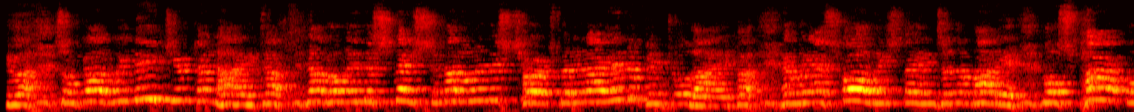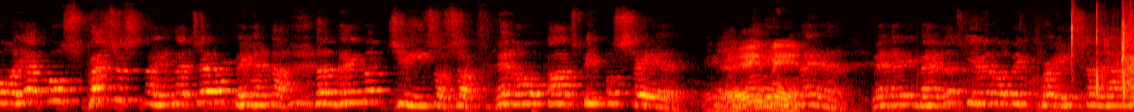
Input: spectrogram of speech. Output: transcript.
So, God, we need you tonight, not only in this nation, not only in this church, but in our individual life. And we ask all these things in the mighty, most powerful, yet most precious name that's ever been, uh, the name of Jesus. Uh, And all God's people said, Amen. Amen. And amen. Let's give him a big praise tonight.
